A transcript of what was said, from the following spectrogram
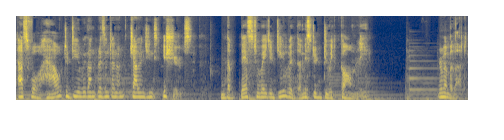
As for how to deal with unpleasant and challenging issues, the best way to deal with them is to do it calmly. Remember that.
